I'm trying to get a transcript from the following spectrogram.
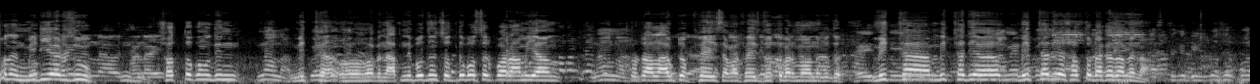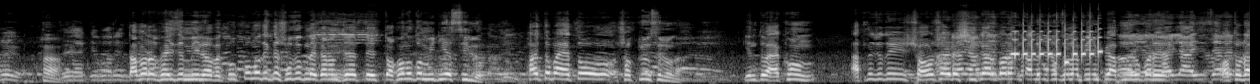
শোনেন মিডিয়ার যুগ। সত্য কোনোদিন না না মিথ্যা হবে না। আপনি বলছেন চোদ্দ বছর পর আমি এখন টোটাল আউট অফ ফেস আমার ফেস ধরতে পারব মনে করতে মিথ্যা মিথ্যা দিয়ে মিথ্যা দিয়ে সত্য ডাকা যাবে না। আজ থেকে বিশ বছর পরে হ্যাঁ। যে তারপরে ফেজে মিল হবে। কোনো দিকে সুযোগ নেই কারণ যে তখনও তো মিডিয়া ছিল। হয়তো বা এত সক্রিয় ছিল না। কিন্তু এখন আপনি যদি সহসা এটা স্বীকার করেন তাহলে উপজেলা বিএনপি আপনার উপরে অতটা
